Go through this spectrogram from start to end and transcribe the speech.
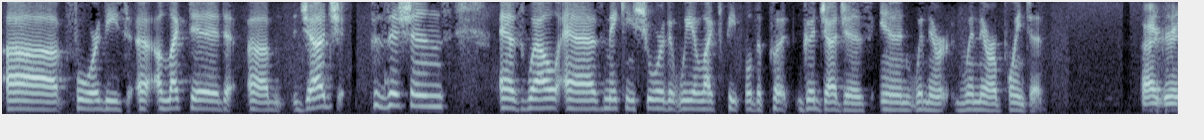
uh, for these uh, elected, um, judge positions, as well as making sure that we elect people to put good judges in when they're, when they're appointed. I agree.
